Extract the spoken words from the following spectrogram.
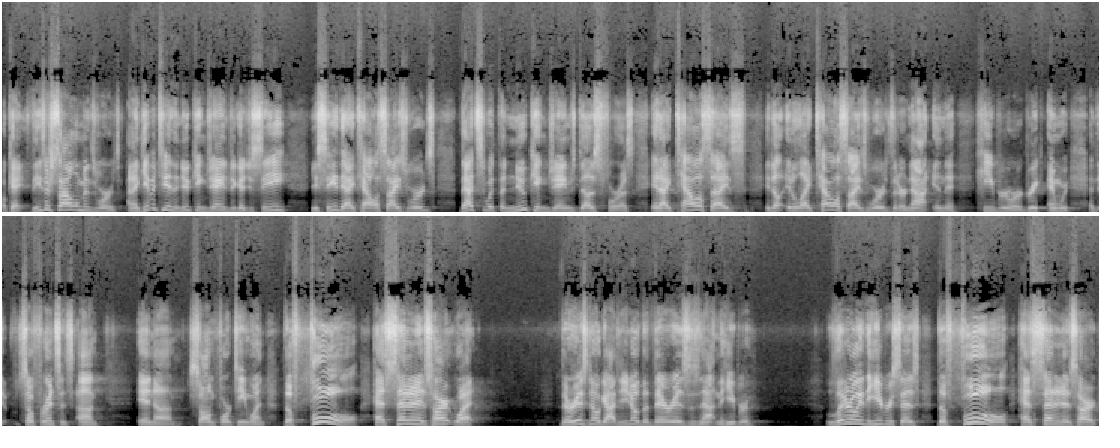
Okay, these are Solomon's words. And I give it to you in the New King James because you see, you see the italicized words? That's what the New King James does for us. It italicizes, it'll, it'll italicize words that are not in the Hebrew or Greek. And, we, and so, for instance, um, in uh, Psalm 14, the fool has said in his heart, what? There is no God. Do you know that there is is not in the Hebrew? Literally, the Hebrew says, the fool has said in his heart,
